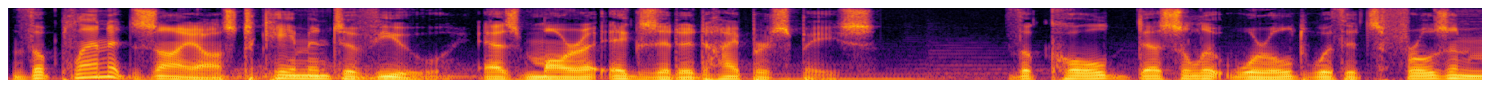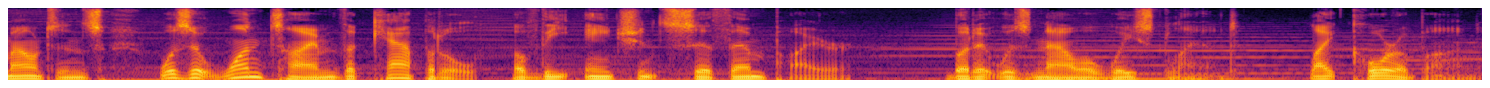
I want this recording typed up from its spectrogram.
The planet Ziost came into view as Mara exited hyperspace. The cold, desolate world with its frozen mountains was at one time the capital of the ancient Sith Empire, but it was now a wasteland, like Korriban.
